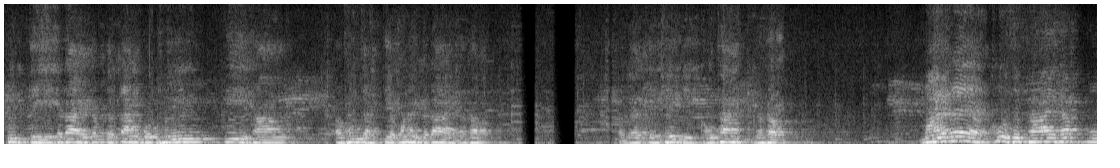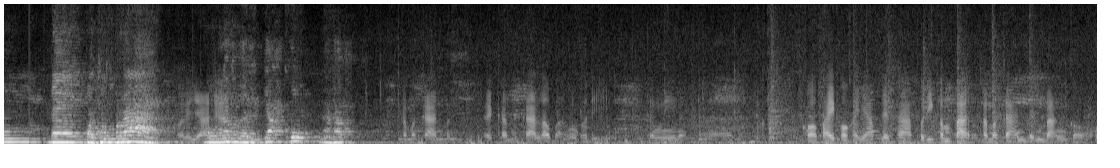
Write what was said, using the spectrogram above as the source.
ขึ้นตีก็ได้ครับจะตั้งบนพื้นที่ทางผู้จัดเตรียมมาให้ก็ได้นะครับแล้วแต่เทคนิคของท่านนะครับ หมายแรกคู่สุดท้ายครับ มุมแดงปทุมราชขออนุญาตมุมนะ น้ำเงินยักษ์คุกนะครับ กรรมการมันเอ่อกรรมการเล่าบังพอดีตรงนี้นะครับขออภัยขอขยับเลยค่ะพอดีกรรมการกรรมการเป็นบังก่อน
